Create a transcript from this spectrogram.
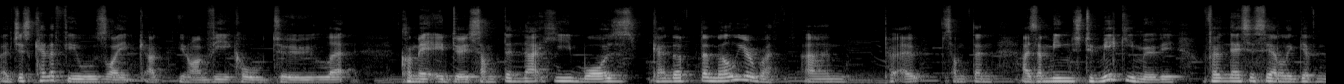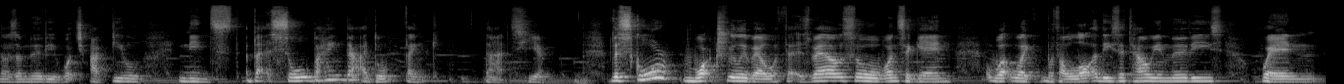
It just kind of feels like a you know a vehicle to let Clementi do something that he was kind of familiar with and put out something as a means to make a movie without necessarily giving us a movie which I feel needs a bit of soul behind it. I don't think that's here. The score works really well with it as well. So once again, what like with a lot of these Italian movies, when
